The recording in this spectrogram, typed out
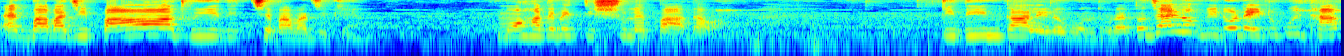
এক বাবাজি পা ধুইয়ে দিচ্ছে বাবাজিকে। মহাদেবের ত্রিশুলে পা দেওয়া। কি দিনকাল এলো বন্ধুরা। তো যাই হোক, ভিডিওটা এইটুকুই থাক।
